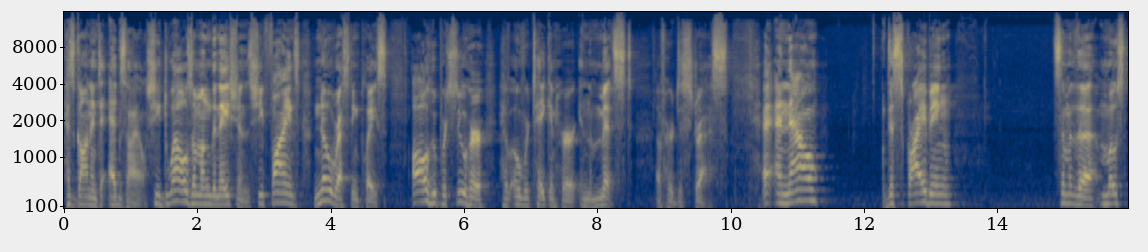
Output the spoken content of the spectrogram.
has gone into exile. She dwells among the nations. She finds no resting place. All who pursue her have overtaken her in the midst of her distress. And now, describing some of the most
